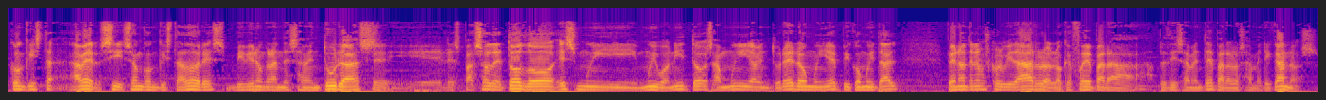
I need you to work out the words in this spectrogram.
conquista a ver sí son conquistadores vivieron grandes aventuras eh, les pasó de todo es muy muy bonito o sea muy aventurero muy épico muy tal pero no tenemos que olvidar lo, lo que fue para precisamente para los americanos.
